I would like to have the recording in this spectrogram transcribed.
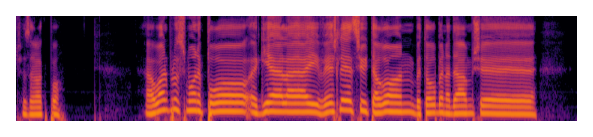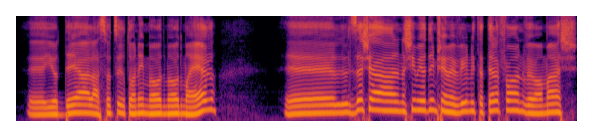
שזה רק פה. ה-one פלוס 8 פרו הגיע אליי, ויש לי איזשהו יתרון בתור בן אדם שיודע אה, לעשות סרטונים מאוד מאוד מהר. אה, זה שאנשים יודעים שהם מביאים לי את הטלפון, וממש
